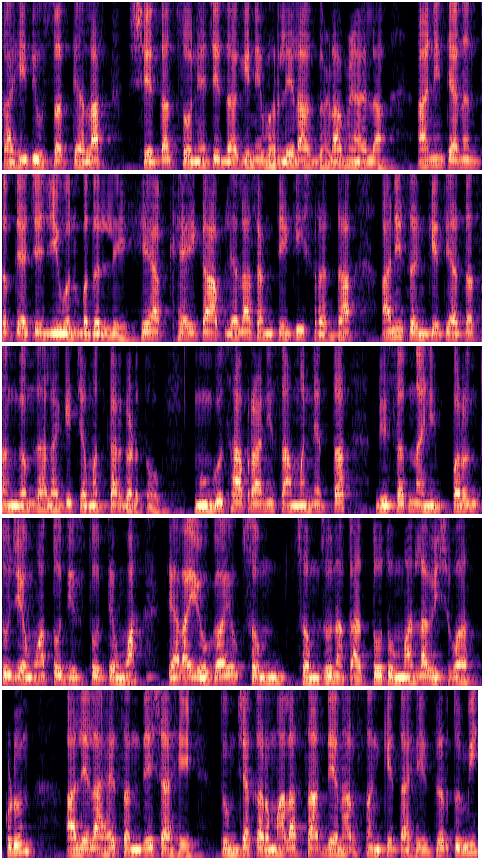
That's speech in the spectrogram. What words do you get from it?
काही दिवसात त्याला शेतात सोन्याचे दागिने भरलेला घडा मिळाला आणि त्यानंतर त्याचे जीवन बदलले. हे आख्यायिका आपल्याला सांगते की श्रद्धा आणि संकेत याचा संगम झाला की चमत्कार घडतो. मुंगूस हा प्राणी सामान्यतः दिसत नाही परंतु जेव्हा तो दिसतो तेव्हा त्याला योगायोग सम समजू नका. तो तुम्हाला विश्वाकडून आलेला आहे संदेश आहे. तुमच्या कर्माला साथ देणार संकेत आहे. जर तुम्ही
